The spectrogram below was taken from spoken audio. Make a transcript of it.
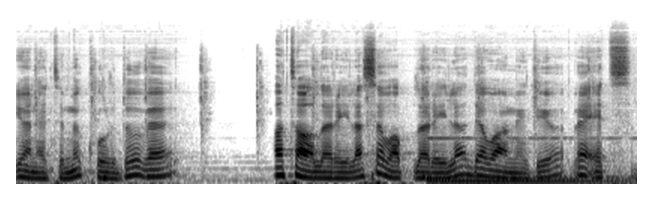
yönetimi kurdu ve hatalarıyla, sevaplarıyla devam ediyor ve etsin.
